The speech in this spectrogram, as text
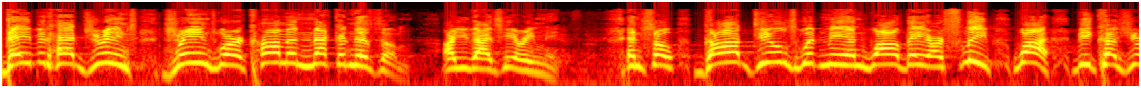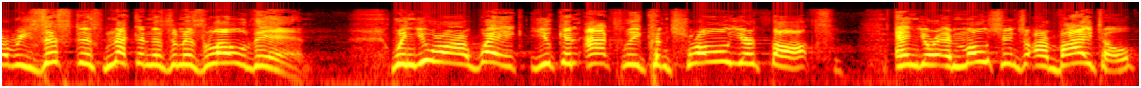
David had dreams. Dreams were a common mechanism are you guys hearing me? And so God deals with men while they are asleep. Why? Because your resistance mechanism is low then. When you are awake, you can actually control your thoughts and your emotions are vital.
